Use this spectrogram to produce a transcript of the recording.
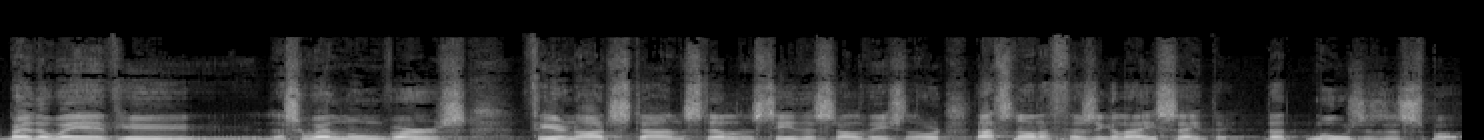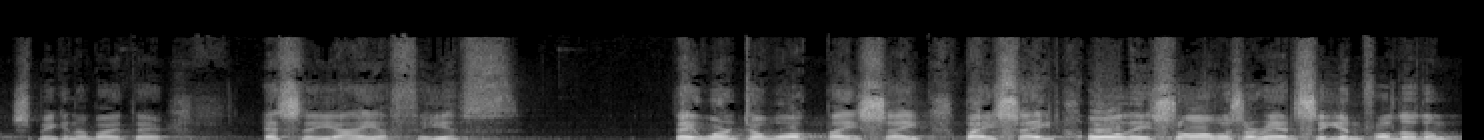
by the way, if you, this well known verse, fear not, stand still and see the salvation of the Lord. That's not a physical eyesight that, Moses is speaking about there. It's the eye of faith. They weren't to walk by sight. By sight, all they saw was a Red Sea in front of them.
